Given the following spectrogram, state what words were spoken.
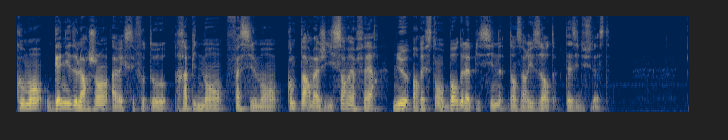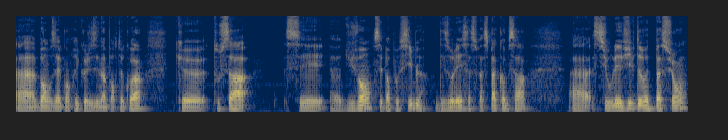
Comment gagner de l'argent avec ses photos rapidement, facilement, comme par magie, sans rien faire, mieux en restant au bord de la piscine dans un resort d'Asie du Sud-Est. Euh, bon, vous avez compris que je disais n'importe quoi, que tout ça c'est euh, du vent, c'est pas possible. Désolé, ça se passe pas comme ça. Euh, si vous voulez vivre de votre passion,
